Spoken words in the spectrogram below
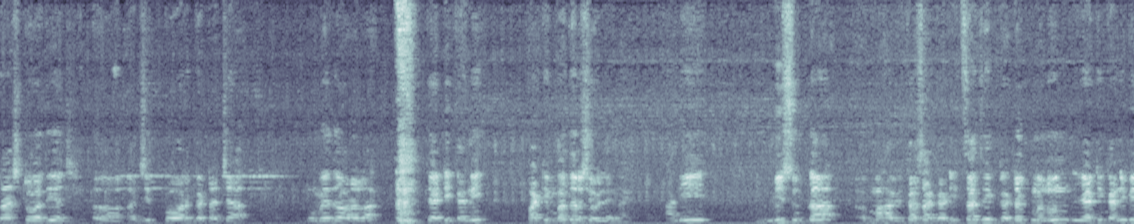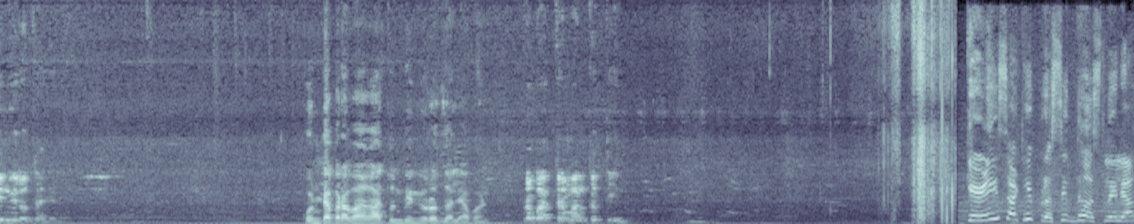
राष्ट्रवादी अजित पवार गटाच्या उमेदवाराला त्या ठिकाणी पाठिंबा दर्शवलेला आहे. आणि मी सुद्धा महाविकास आघाडीचाच एक घटक म्हणून या ठिकाणी बिनविरोध झालेला आहे. कोणत्या प्रभागातून बिनविरोध झाले आपण? प्रभाग क्रमांक तीन. केळीसाठी प्रसिद्ध असलेल्या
